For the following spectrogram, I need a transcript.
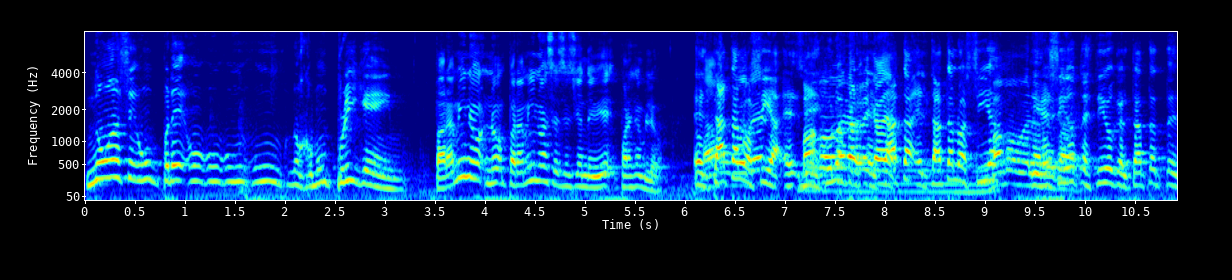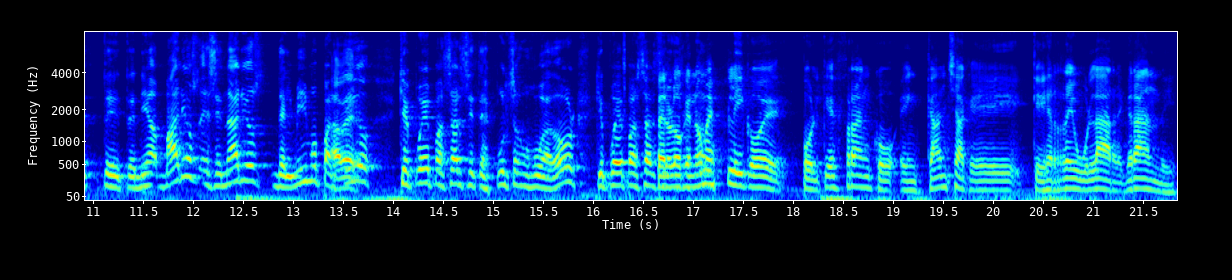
No hace un pre, un, un- un- un- no, como un pregame. Para mí no, no, para mí no hace sesión de video. Por ejemplo, El Tata lo hacía. El. Tata, el Tata lo hacía. Y he sido testigo que el Tata te- te- tenía varios escenarios del mismo partido. ¿Qué puede pasar si te expulsan un jugador? ¿Qué puede pasar Pero si lo que no me explico es por qué Franco en cancha que, que es regular, grande,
